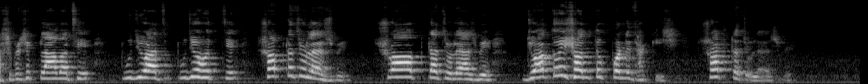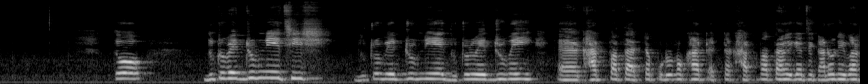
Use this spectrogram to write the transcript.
আশেপাশে ক্লাব আছে, পুজো আছে পুজো হচ্ছে, সবটা চলে আসবে, সবটা চলে আসবে। যতই সন্তর্পণে থাকিস, সবটা চলে আসবে। তো দুটো বেডরুম নিয়েছিস দুটো বেডরুম নিয়ে, দুটো বেডরুমেই খাট পাতা, একটা পুরনো খাট, একটা খাট পাতা হয়ে গেছে। কারণ এবার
